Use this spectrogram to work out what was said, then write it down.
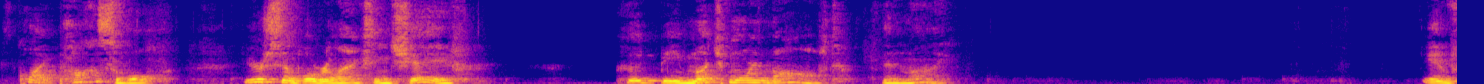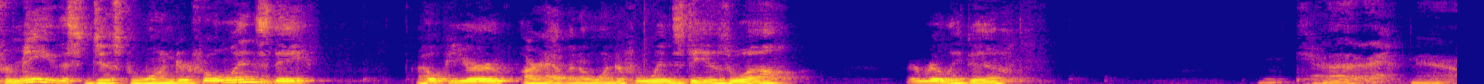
it's quite possible your simple, relaxing shave could be much more involved than mine. And for me, this is just wonderful Wednesday. I hope you are having a wonderful Wednesday as well. I really do. Okay, now,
